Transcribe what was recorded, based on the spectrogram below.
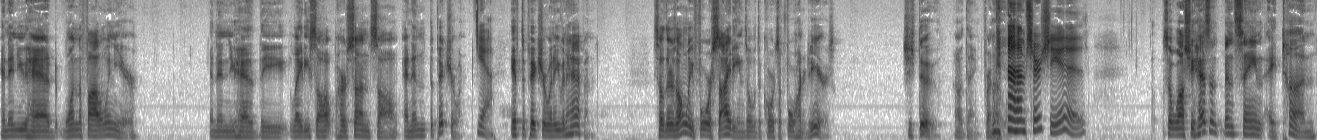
and then you had one the following year, and then you had the lady saw her son saw, and then the picture one, yeah. if the picture one even happened. So there's only four sightings over the course of 400 years. She's due, I would think, for another. I'm sure she is. So while she hasn't been seen a ton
